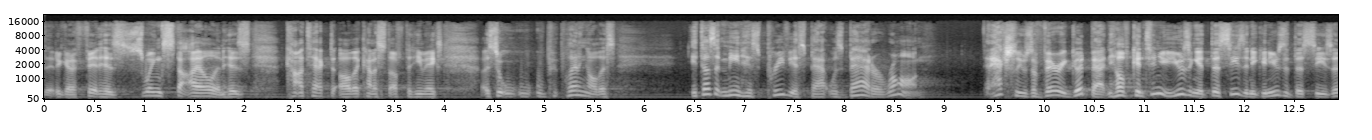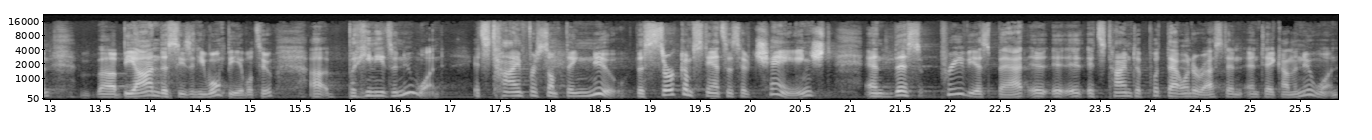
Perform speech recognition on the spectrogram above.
going to fit his swing style and his contact, all that kind of stuff that he makes. Uh, so we're planning all this. It doesn't mean his previous bat was bad or wrong. It actually was a very good bat, and he'll continue using it this season. He can use it this season. Uh, beyond this season, he won't be able to, uh, but he needs a new one. It's time for something new. The circumstances have changed, and this previous bat, it, it, it's time to put that one to rest and, and take on the new one.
